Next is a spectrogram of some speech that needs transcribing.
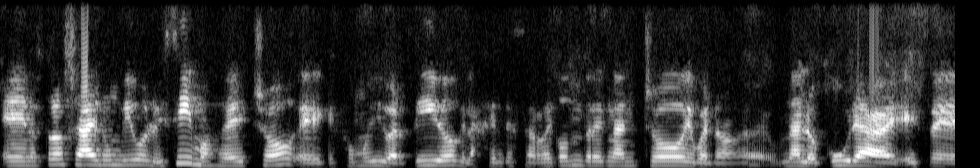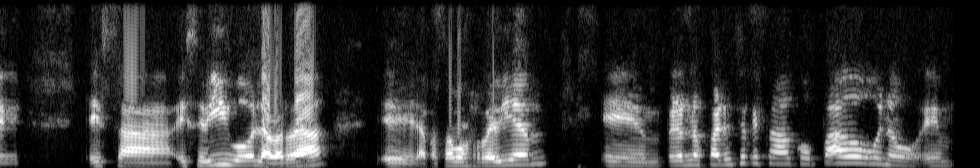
Eh, nosotros ya en un vivo lo hicimos, de hecho, eh, que fue muy divertido, que la gente se recontra enganchó y bueno, eh, una locura ese esa, ese vivo, la verdad, la pasamos re bien, eh, pero nos pareció que estaba copado, bueno, eh,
